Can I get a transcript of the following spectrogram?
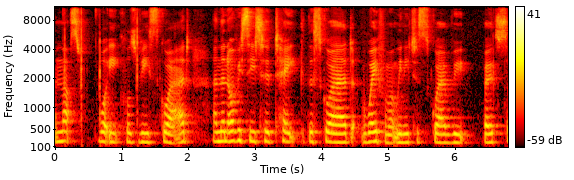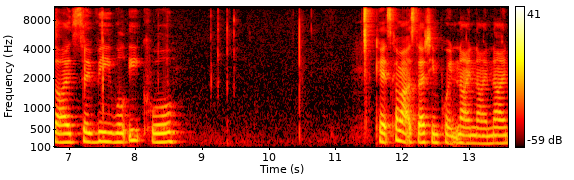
And that's what equals v squared. And then obviously to take the squared away from it, we need to square root both sides. So v will equal, okay, it's come out as 13.999.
